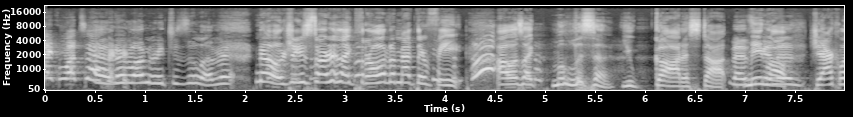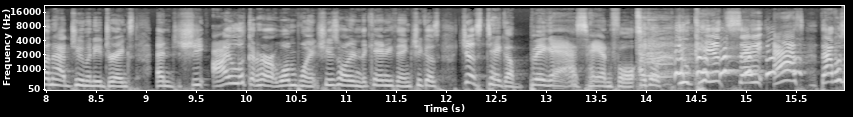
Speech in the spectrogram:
like, what's happening? Everyone reaches the limit. No, she started like throwing them at their feet. I was like, Melissa, you gotta stop. That's Meanwhile, gonna- Jacqueline had too many drinks, and she. I look at her at one point. She's holding the candy thing. She goes, "Just take a big ass handful." I go, "You can't say ass. That was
